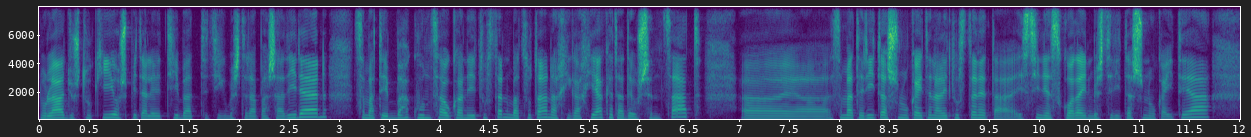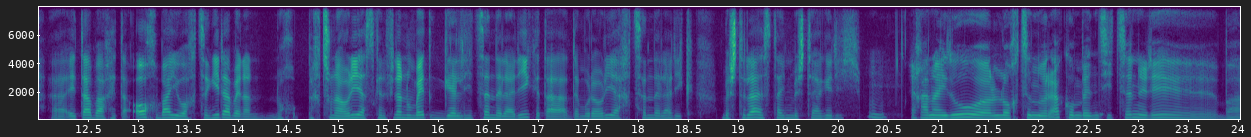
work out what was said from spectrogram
nola justuki ospitaleti batetik bestera pasa diren, zemate bakuntza ukan dituzten batzutan ahigahiak eta deusentzat, uh, zenbat eritasun ukaiten alituzten eta ezin ezkoa da inbeste eritasun ukaitea, uh, eta bar, eta hor bai hartzen gira, baina no, pertsona hori azken fina nubait gelditzen delarik eta demora hori hartzen delarik, bestela ez da inbeste ageri. Mm. Egan nahi du, lortzen duela, konbentzitzen ere, ba,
